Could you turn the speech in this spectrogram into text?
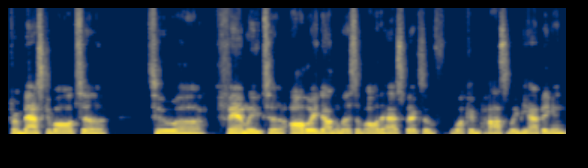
from basketball to to uh, family to all the way down the list of all the aspects of what can possibly be happening. And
